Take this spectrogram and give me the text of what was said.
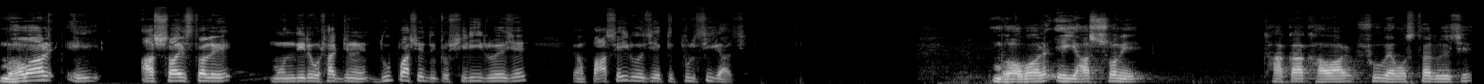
ভবার এই আশ্রয়স্থলে মন্দিরে ওঠার জন্য দুপাশে দুটো সিঁড়ি রয়েছে এবং পাশেই রয়েছে একটি তুলসী গাছ। ভবার এই আশ্রমে থাকা খাওয়ার সুব্যবস্থা রয়েছে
